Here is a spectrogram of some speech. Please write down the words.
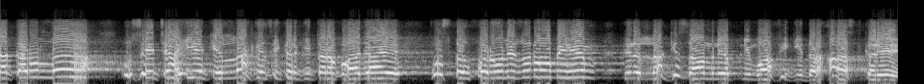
ذکر اللہ، اسے چاہیے کہ اللہ کے ذکر کی طرف آ جائے۔ فاستغفروا لذنوبهم پھر اللہ کے سامنے اپنی معافی کی درخواست کرے۔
